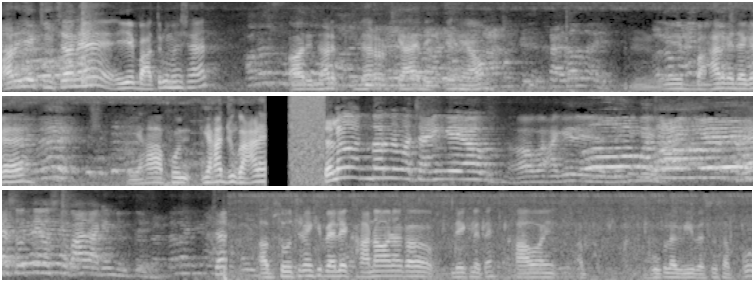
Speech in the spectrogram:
और ये किचन है ये बाथरूम है शायद। और इधर इधर क्या है देखते हैं आओ। ये बाहर का जगह है। यहाँ फुल यहाँ जुगाड़ है। चलो। अंदर में मचाएँगे अब। अब आगे देखेंगे। फ्रेश होते हैं उसके बाद आगे मिलते हैं। चल। अब सोच रहे हैं कि पहले खाना वाना का देख लेते हैं। खावा अब भूख लग रही है वैसे सबको।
